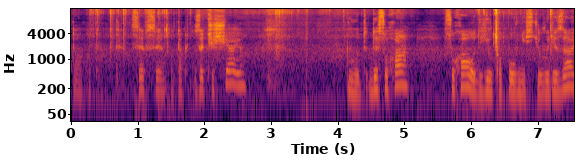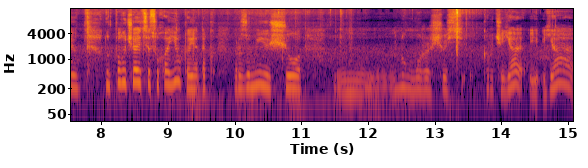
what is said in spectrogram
так от. Це все отак зачищаю. От, де суха, суха от гілка повністю вирізаю. Ну, виходить, суха гілка, я так розумію, що ну, може щось. Коротше, я, я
